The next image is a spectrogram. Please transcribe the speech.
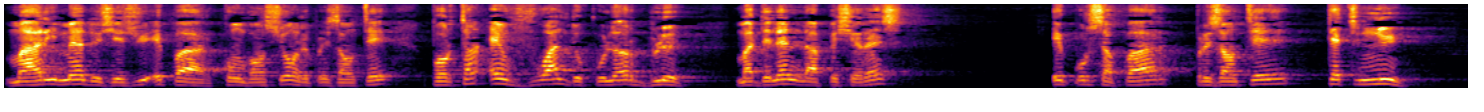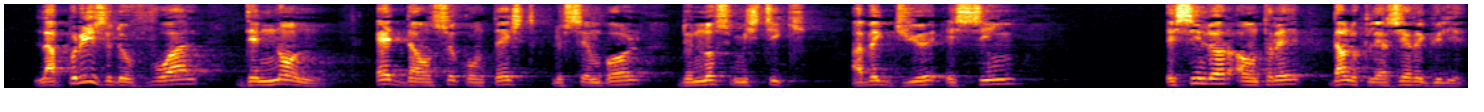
Marie, mère de Jésus, est par convention représentée portant un voile de couleur bleue. Madeleine, la pécheresse, est pour sa part présentée tête nue. La prise de voile des nonnes est dans ce contexte le symbole de noces mystiques avec Dieu et signe, et signe leur entrée dans le clergé régulier.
